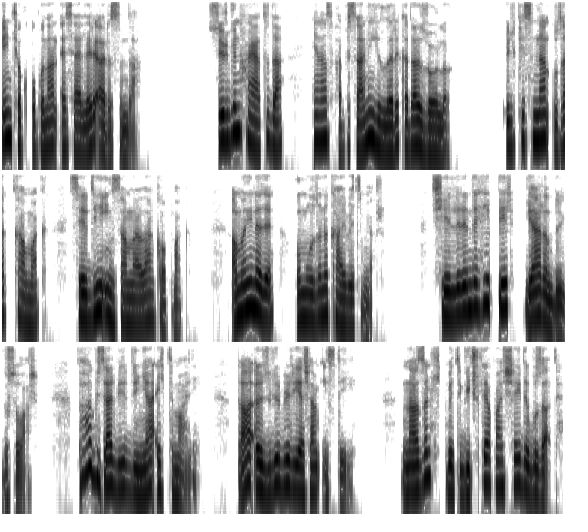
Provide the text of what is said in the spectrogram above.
en çok okunan eserleri arasında. Sürgün hayatı da en az hapishane yılları kadar zorlu. Ülkesinden uzak kalmak, sevdiği insanlardan kopmak. Ama yine de umudunu kaybetmiyor. Şiirlerinde hep bir yarın duygusu var. Daha güzel bir dünya ihtimali. Daha özgür bir yaşam isteği. Nazım Hikmet'i güçlü yapan şey de bu zaten.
